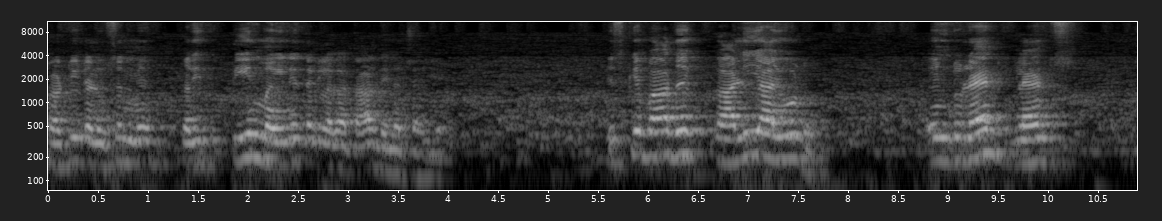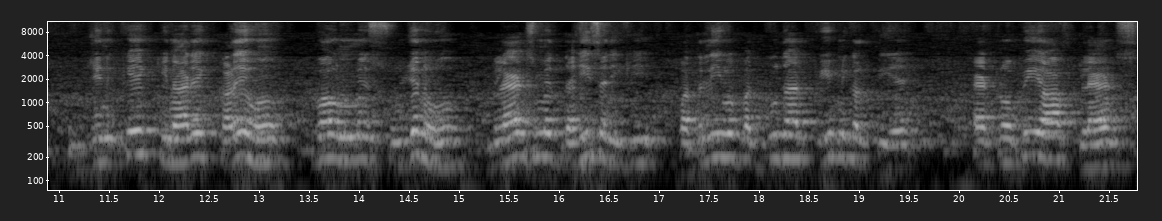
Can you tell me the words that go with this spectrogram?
थर्टी डेल्यूशन में करीब तीन महीने तक लगातार देना चाहिए। इसके बाद है काली आयोड, इंडोलेंट ग्लैंड्स, जिनके किनारे कड़े हों व उनमें सूजन हो ग्लैंड्स में दही सरीखी, पतली व बदबूदार पीप निकलती है। Atrophy of glands.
